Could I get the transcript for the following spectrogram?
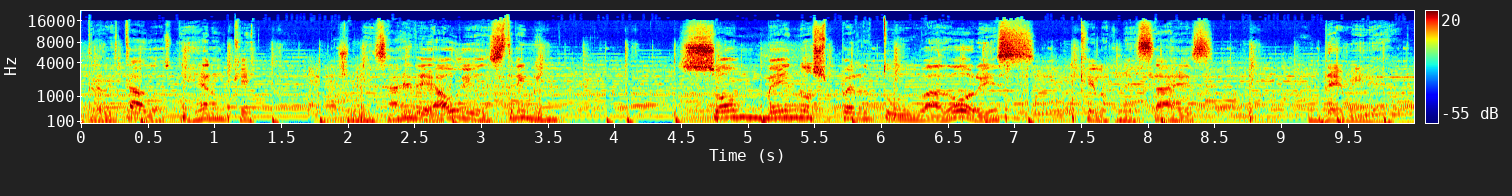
entrevistados dijeron que sus mensajes de audio en streaming son menos perturbadores que los mensajes de video.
